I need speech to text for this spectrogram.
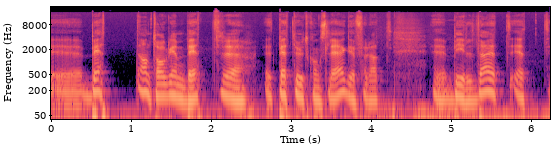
eh bet, antagligen bättre, ett bättre utgångsläge för att Eh, bilda ett, ett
